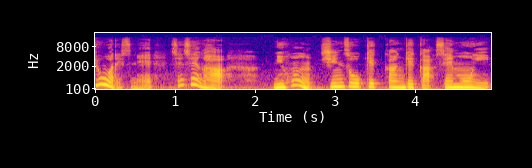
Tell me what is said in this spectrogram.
今日はですね、先生が日本心臓血管外科専門医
